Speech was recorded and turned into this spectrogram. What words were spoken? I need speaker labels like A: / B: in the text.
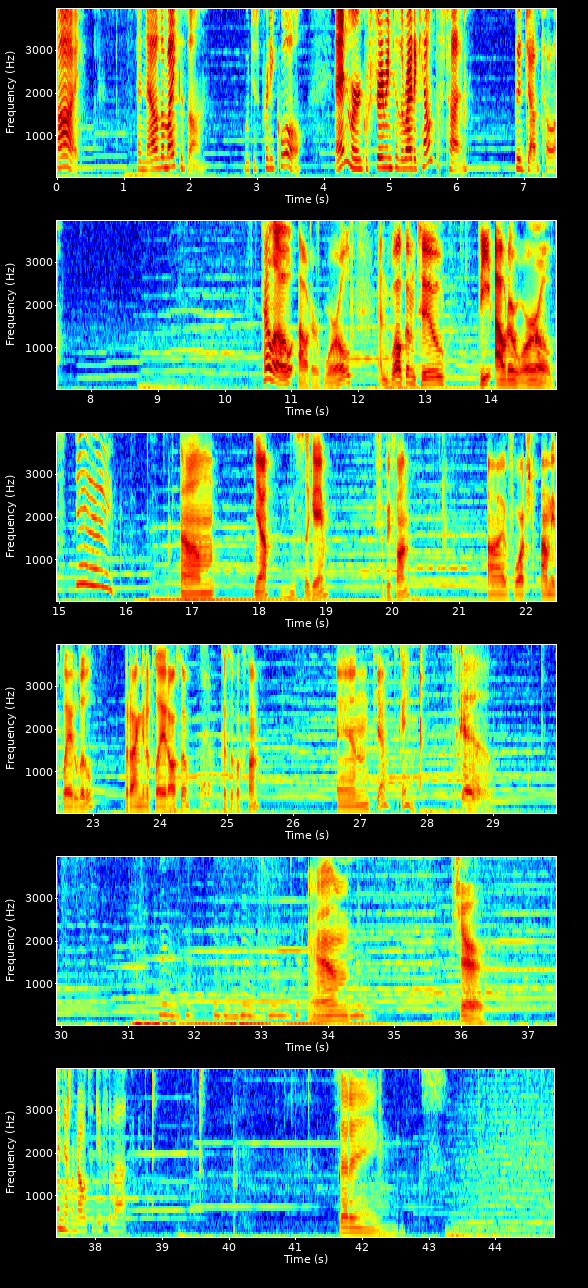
A: Hi. And now the mic is on, which is pretty cool. And we're streaming to the right account this time. Good job, Toa.
B: Hello, Outer World, and welcome to The Outer Worlds. Yay! Um, yeah, this is a game. Should be fun. I've watched Ami play it a little, but I'm gonna play it also because it looks fun. And yeah, it's a game. Let's go. Um, sure.
A: I never know what to do for that.
B: Settings.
